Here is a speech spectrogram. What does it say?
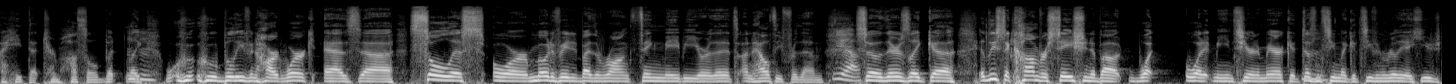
I hate that term hustle, but like Mm-hmm. who, who believe in hard work as uh, soulless or motivated by the wrong thing, maybe, or that it's unhealthy for them. Yeah. So there's like uh at least a conversation about what what it means here in America. It Mm-hmm. doesn't seem like it's even really a huge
